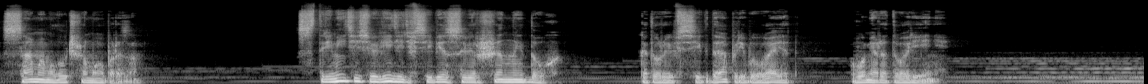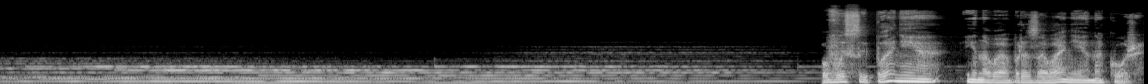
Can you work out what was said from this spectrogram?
самым лучшим образом. Стремитесь увидеть в себе совершенный дух, который всегда пребывает в умиротворении. Высыпание и новообразование на коже.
